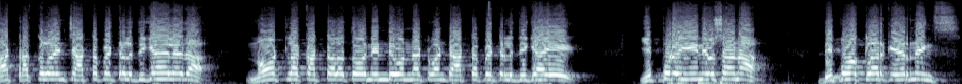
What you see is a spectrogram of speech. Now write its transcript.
ఆ ట్రక్కులో నుంచి అట్టపెట్టెలు దిగాయా లేదా? నోట్ల కట్టలతో నిండి ఉన్నటువంటి అట్టపెట్టెలు దిగాయి. ఇప్పుడు ఈ నిమిషాన డిపో క్లర్క్ ఎర్నింగ్స్.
